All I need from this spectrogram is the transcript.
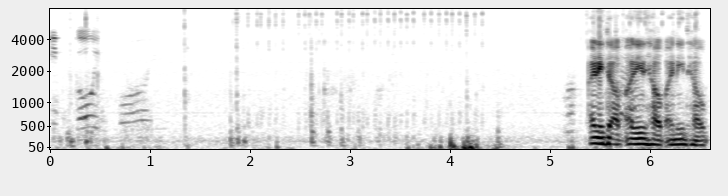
Keep going, boy. I need help. I need help. I need help.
